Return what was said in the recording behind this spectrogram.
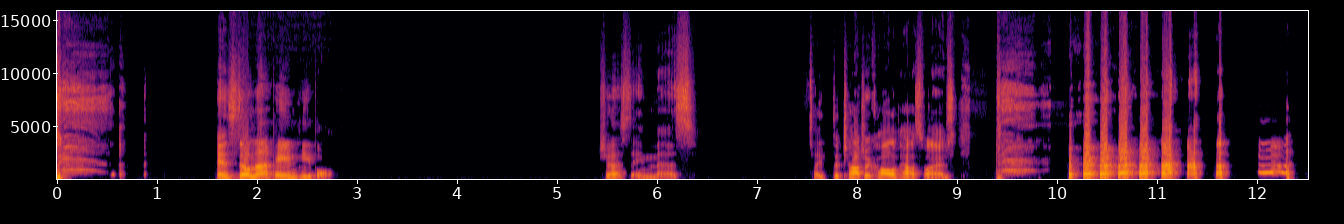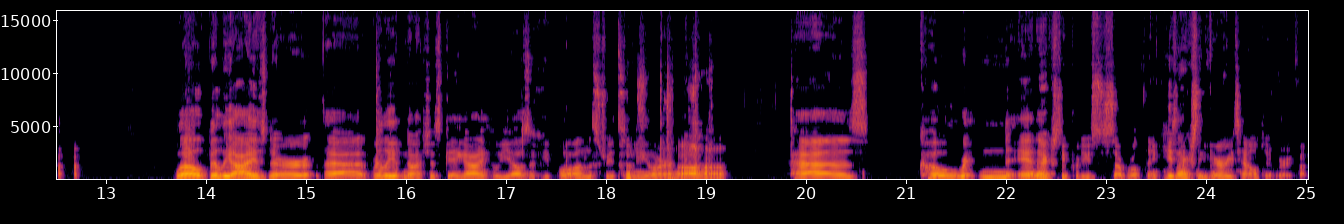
and still not paying people. Just a mess. It's like the Chatric Hall of Housewives. Well, Billy Eichner, that really obnoxious gay guy who yells at people on the streets of New York, uh huh. has co-written and actually produced several things. He's actually very talented, very funny.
